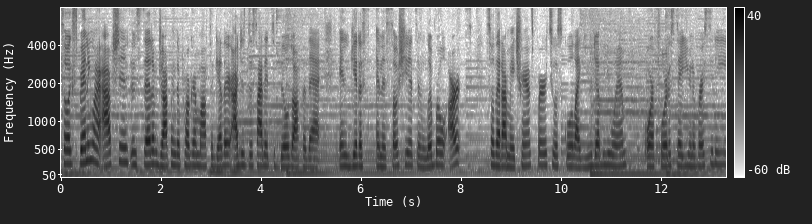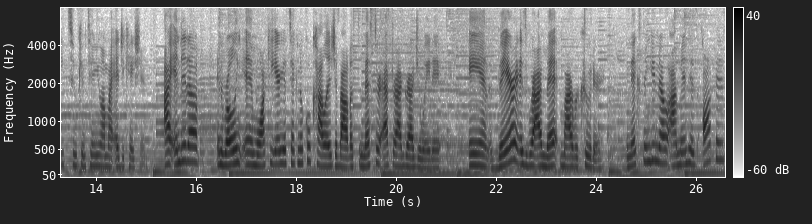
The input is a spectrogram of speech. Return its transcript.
So expanding my options instead of dropping the program altogether, I just decided to build off of that and get a, an associate's in liberal arts so that I may transfer to a school like UWM or Florida State University to continue on my education. I ended up enrolling in Milwaukee Area Technical College about a semester after I graduated. And there is where I met my recruiter. Next thing you know, I'm in his office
